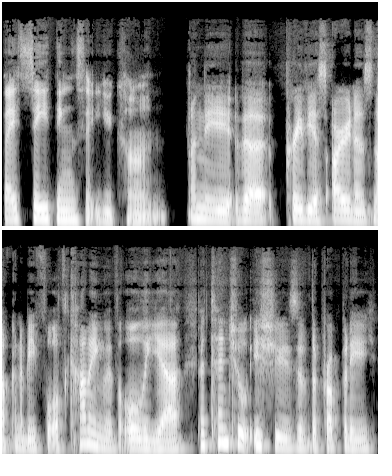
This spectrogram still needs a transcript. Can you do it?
they see things that you can't. And the the previous owner's not going to be forthcoming with all the uh, potential issues of the property.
